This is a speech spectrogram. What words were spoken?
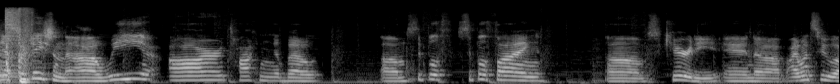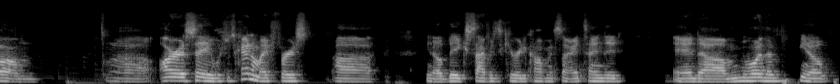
Yeah, so Jason, uh, we are talking about um, simplif- simplifying um, security, and uh, I went to um, uh, RSA, which was kind of my first, uh, you know, big cybersecurity conference I attended, and um, one of the you know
